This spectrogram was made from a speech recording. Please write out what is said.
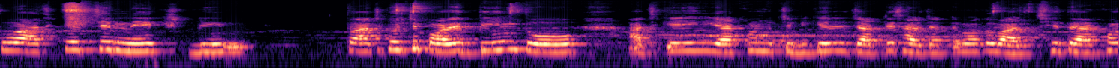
তো আজকে হচ্ছে নেক্সট দিন তো আজকে হচ্ছে পরের দিন, তো আজকেই এখন হচ্ছে বিকেল চারটে, সাড়ে চারটে মতো বাজছে। তো এখন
